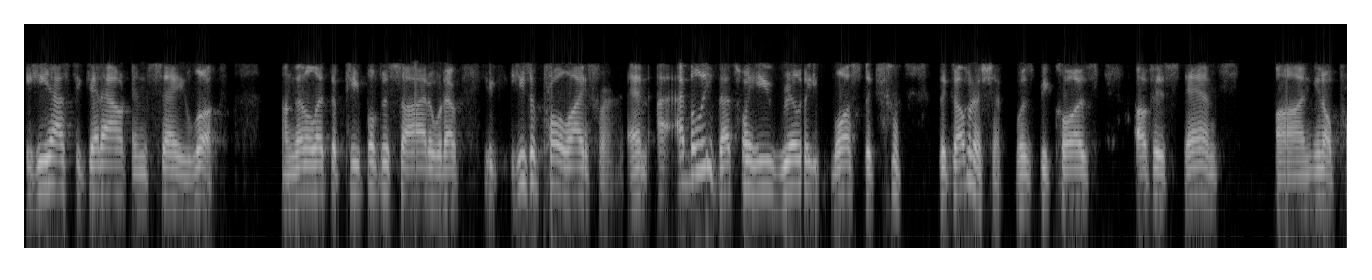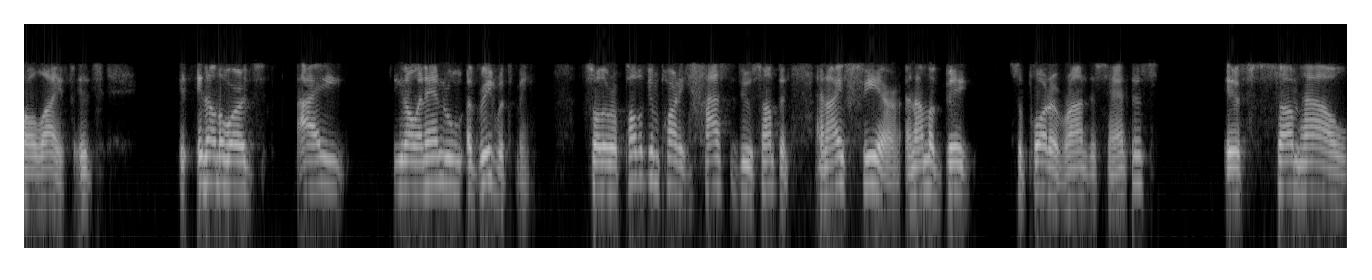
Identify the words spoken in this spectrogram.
he has to get out and say, "Look, I'm going to let the people decide," or whatever. He's a pro-lifer, and I, believe that's why he really lost the the governorship was because of his stance on you know pro-life. It's in other words, I you know, and Andrew agreed with me. So the Republican Party has to do something. And I fear, and I'm a big supporter of Ron DeSantis, if somehow,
